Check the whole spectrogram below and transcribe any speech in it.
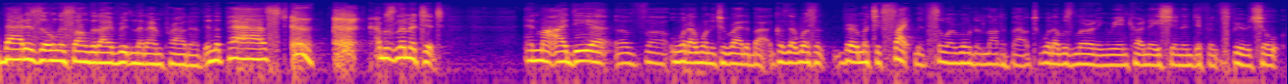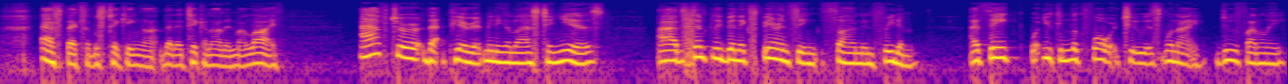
that is the only song that I've written that I'm proud of. In the past, I was limited in my idea of uh, what I wanted to write about because there wasn't very much excitement. So I wrote a lot about what I was learning, reincarnation, and different spiritual aspects I was taking uh, that I'd taken on in my life. After that period, meaning in the last 10 years, I've simply been experiencing fun and freedom. I think what you can look forward to is when I do finally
